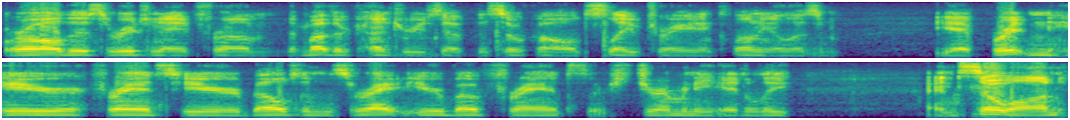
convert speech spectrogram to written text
where all this originated from the mother countries of the so-called slave trade and colonialism. You have Britain here, France here, Belgium's right here above France, there's Germany, Italy, and so on.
